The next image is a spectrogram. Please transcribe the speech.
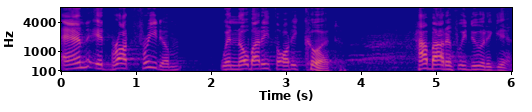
And it brought freedom when nobody thought it could. How about if we do it again?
